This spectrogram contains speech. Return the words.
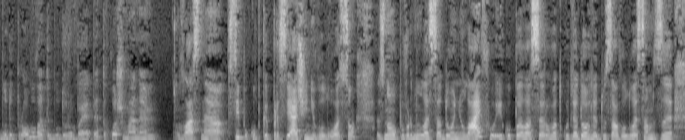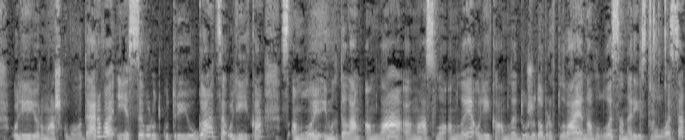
Буду пробувати, буду робити. Також у мене. Власне, всі покупки присвячені волосу. Знову повернулася до New Life і купила сироватку для догляду за волоссям з олією ромашкового дерева і сиворотку тріюга. Це олійка з амлою і мигдалем. Амла, е, масло амли, олійка амли дуже добре впливає на волосся, на ріст волосся,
